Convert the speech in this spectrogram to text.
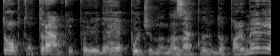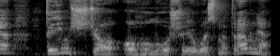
Тобто Трамп відповідає Путіну на заклик до перемир'я тим, що оголошує 8 травня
